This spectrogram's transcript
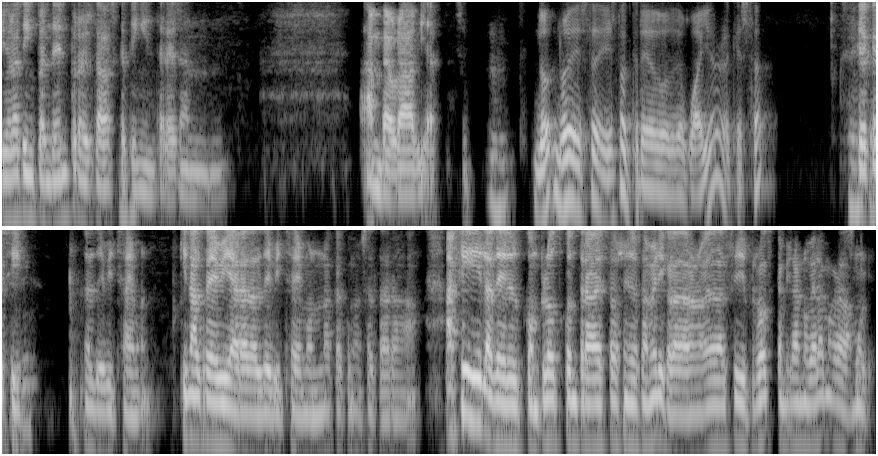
jo la tinc pendent, però és de les que tinc interès en, en veure aviat. Sí. No, no és, és del creador de The Wire, aquesta? Sí, Crec que sí. El David Simon. Quin altre hi havia ara del David Simon? Una que ha començat ara... Ah, sí, la del complot contra Estats Units d'Amèrica, la de la novel·la del Philip Roth, que a mi la novel·la m'agrada Sí. molt.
